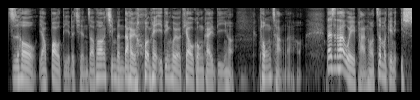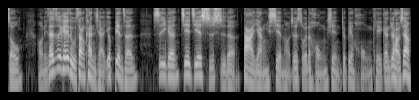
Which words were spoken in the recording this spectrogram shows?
之后要暴跌的前兆，通常倾盆大雨后面一定会有跳空开低哈，通常啦哈。但是它的尾盘哈这么给你一收。哦，你在日 K 图上看起来又变成是一根结结实实的大阳线哦，就是所谓的红线就变红 K，感觉好像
